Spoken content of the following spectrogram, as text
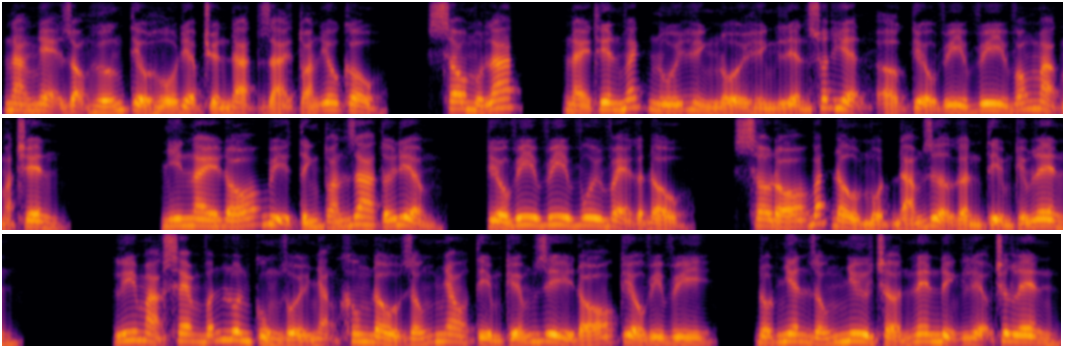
nàng nhẹ giọng hướng tiểu hồ điệp truyền đạt giải toán yêu cầu. Sau một lát, này thiên vách núi hình nổi hình liền xuất hiện ở tiểu vi vi võng mạc mặt trên. Nhìn này đó bị tính toán ra tới điểm, tiểu vi vi vui vẻ gật đầu, sau đó bắt đầu một đám rửa gần tìm kiếm lên. Ly Mạc xem vẫn luôn cùng rồi nhặng không đầu giống nhau tìm kiếm gì đó kiểu vi vi, đột nhiên giống như trở nên định liệu trước lên,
